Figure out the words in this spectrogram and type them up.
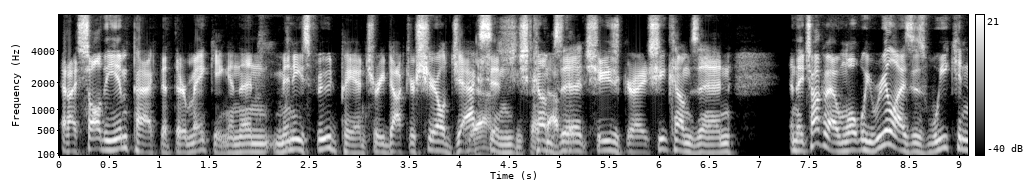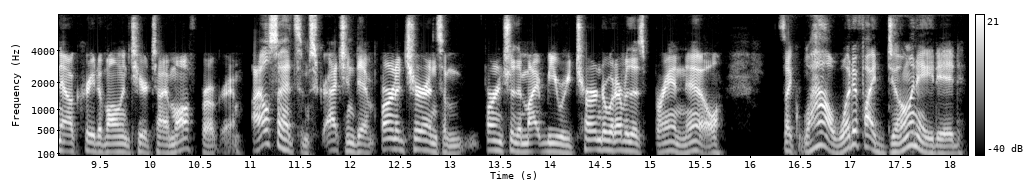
And I saw the impact that they're making. And then Minnie's Food Pantry, Dr. Cheryl Jackson Yeah, she comes in. She's great. She comes in and they talk about it. And what we realize is we can now create a volunteer time off program. I also had some scratch and dent furniture and some furniture that might be returned or whatever that's brand new. It's like, wow, what if I donated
